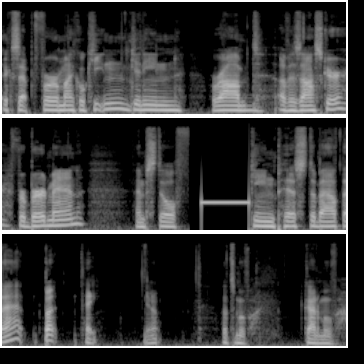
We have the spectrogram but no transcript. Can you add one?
except for Michael Keaton getting robbed of his Oscar for Birdman. I'm still fing pissed about that, but hey, you know, let's move on. Gotta move on.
